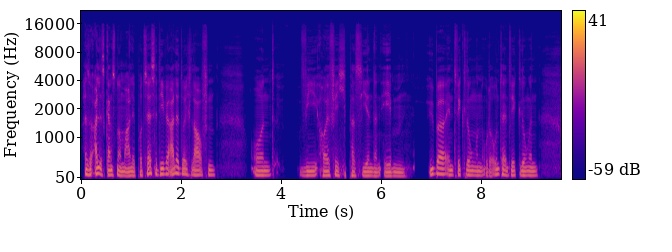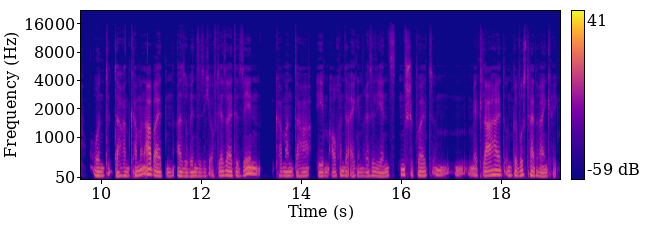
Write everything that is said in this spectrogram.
Also alles ganz normale Prozesse, die wir alle durchlaufen. Und wie häufig passieren dann eben Überentwicklungen oder Unterentwicklungen und daran kann man arbeiten. Also wenn Sie sich auf der Seite sehen, kann man da eben auch an der eigenen Resilienz ein Stück weit ähm, mehr Klarheit und Bewusstheit reinkriegen.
